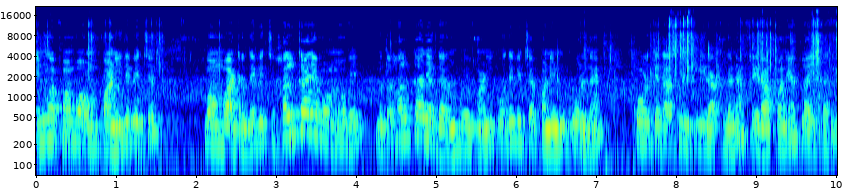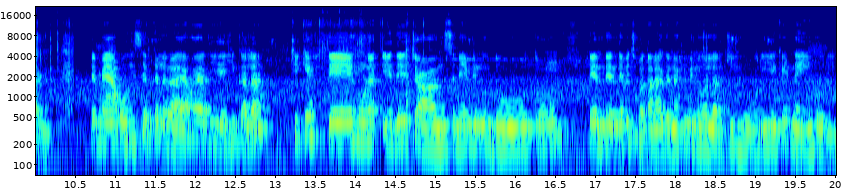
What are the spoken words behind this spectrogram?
ਇਹਨੂੰ ਆਪਾਂ ਵਾਰਮ ਪਾਣੀ ਦੇ ਵਿੱਚ ਵਾਰਮ ਵਾਟਰ ਦੇ ਵਿੱਚ ਹਲਕਾ ਜਿਹਾ ਵਾਰਮ ਹੋਵੇ, ਮਤਲਬ ਹਲਕਾ ਜਿਹਾ ਗਰਮ ਹੋਵੇ ਪਾਣੀ, ਉਹਦੇ ਵਿੱਚ ਆਪਾਂ ਨੇ ਇਹਨੂੰ ਘੋਲਣਾ ਹੈ। ਘੋਲ ਕੇ 10 ਮਿੰਟ ਲਈ ਰੱਖ ਦੇਣਾ, ਫਿਰ ਆਪਾਂ ਨੇ ਅਪਲਾਈ ਕਰ ਲੈਣਾ। ਤੇ ਮੈਂ ਉਹੀ ਸਿਰ ਤੇ ਲਗਾਇਆ ਹੋਇਆ ਜੀ, ਇਹੀ ਕਲਰ ਠੀਕ ਹੈ? ਤੇ ਹੁਣ ਇਹਦੇ ਚਾਂਸ ਨੇ ਮੈਨੂੰ 2 ਤੋਂ 3 ਦਿਨ ਦੇ ਵਿੱਚ ਪਤਾ ਲੱਗ ਜਾਣਾ ਕਿ ਮੈਨੂੰ ਅਲਰਜੀ ਹੋ ਰਹੀ ਹੈ ਕਿ ਨਹੀਂ ਹੋ ਰਹੀ।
